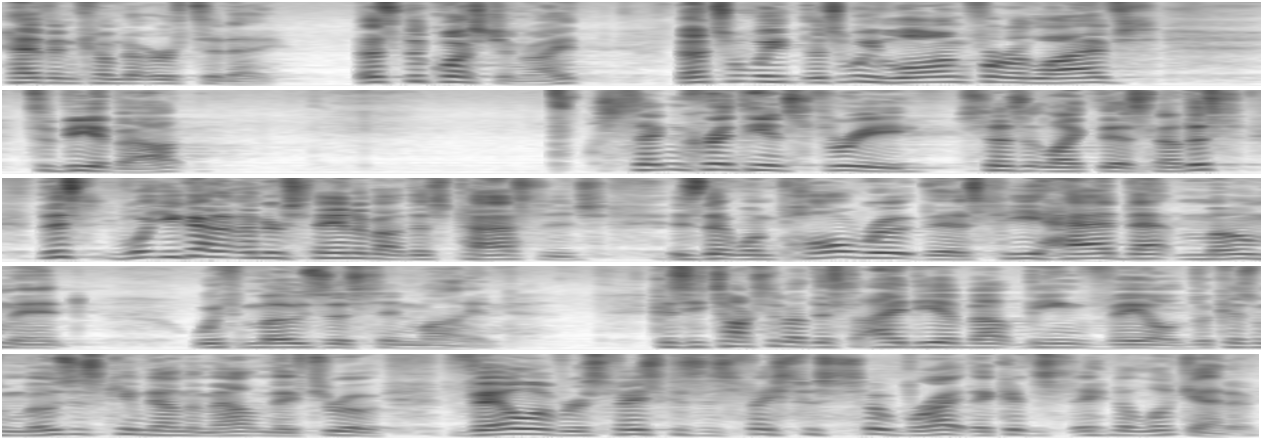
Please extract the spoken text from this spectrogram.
heaven come to earth today? That's the question, right? That's what we, that's what we long for our lives to be about. 2 Corinthians 3 says it like this. Now, this, this what you got to understand about this passage is that when Paul wrote this, he had that moment with Moses in mind. Because he talks about this idea about being veiled. Because when Moses came down the mountain, they threw a veil over his face because his face was so bright they couldn't stand to look at him.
